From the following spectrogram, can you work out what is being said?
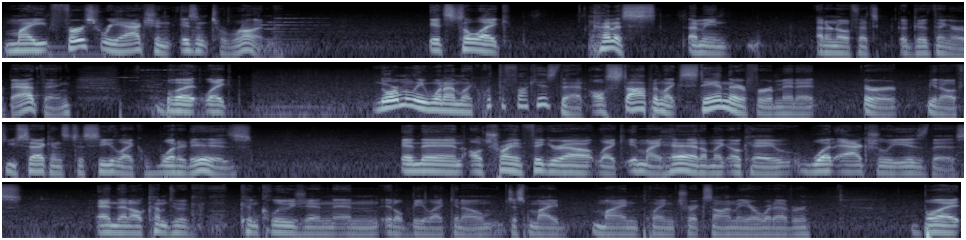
my first reaction isn't to run. It's to like kind of. I mean, I don't know if that's a good thing or a bad thing, but like normally when I'm like, what the fuck is that? I'll stop and like stand there for a minute or you know a few seconds to see like what it is. And then I'll try and figure out, like in my head, I'm like, okay, what actually is this? and then I'll come to a conclusion, and it'll be like you know just my mind playing tricks on me or whatever. But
